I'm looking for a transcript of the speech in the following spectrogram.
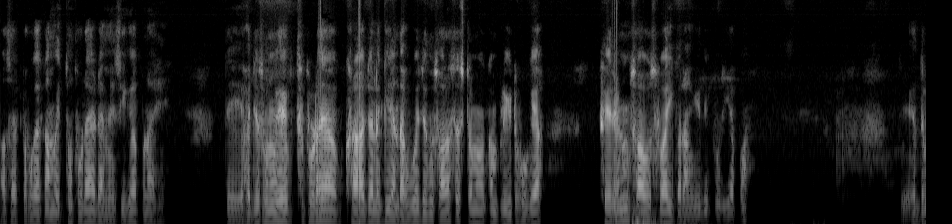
ਆ ਸੈੱਟ ਹੋ ਗਿਆ ਕੰਮ, ਇੱਥੋਂ ਥੋੜਾ ਜਿਹਾ ਡੈਮੇਜ ਸੀਗਾ ਆਪਣਾ ਇਹ। ਤੇ ਹਜੇ ਤੁਹਾਨੂੰ ਇਹ ਥੋੜਾ ਜਿਹਾ ਖਰਾਬ ਜਿਹਾ ਲੱਗੀ ਜਾਂਦਾ ਹੋਊਗਾ, ਜਦੋਂ ਸਾਰਾ ਸਿਸਟਮ ਕੰਪਲੀਟ ਹੋ ਗਿਆ, ਫਿਰ ਇਹਨੂੰ ਸਾਫ਼ ਸਫ਼ਾਈ ਕਰਾਂਗੇ ਇਹਦੀ ਪੂਰੀ ਆਪਾਂ। ਤੇ ਇਧਰ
